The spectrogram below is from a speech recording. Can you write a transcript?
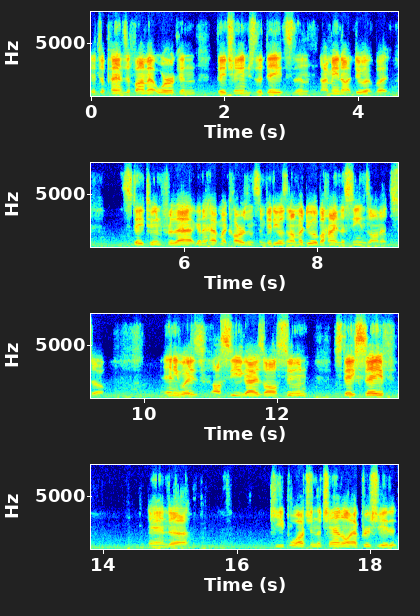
it depends if I'm at work and they change the dates, then I may not do it. But stay tuned for that. Gonna have my cars and some videos, and I'm gonna do a behind the scenes on it. So anyways, I'll see you guys all soon. Stay safe and uh, keep watching the channel. I appreciate it.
